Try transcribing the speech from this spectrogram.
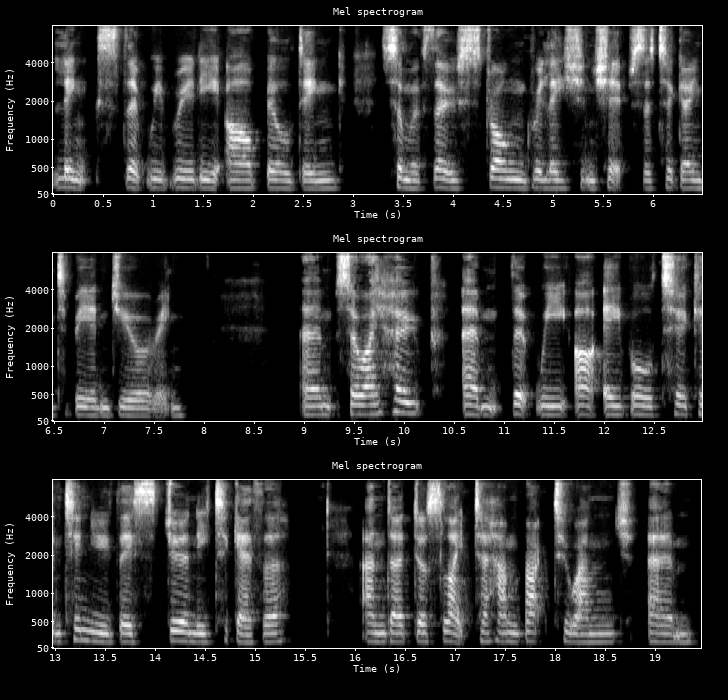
links that we really are building some of those strong relationships that are going to be enduring. Um, so I hope um, that we are able to continue this journey together. And I'd just like to hand back to Ange um,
